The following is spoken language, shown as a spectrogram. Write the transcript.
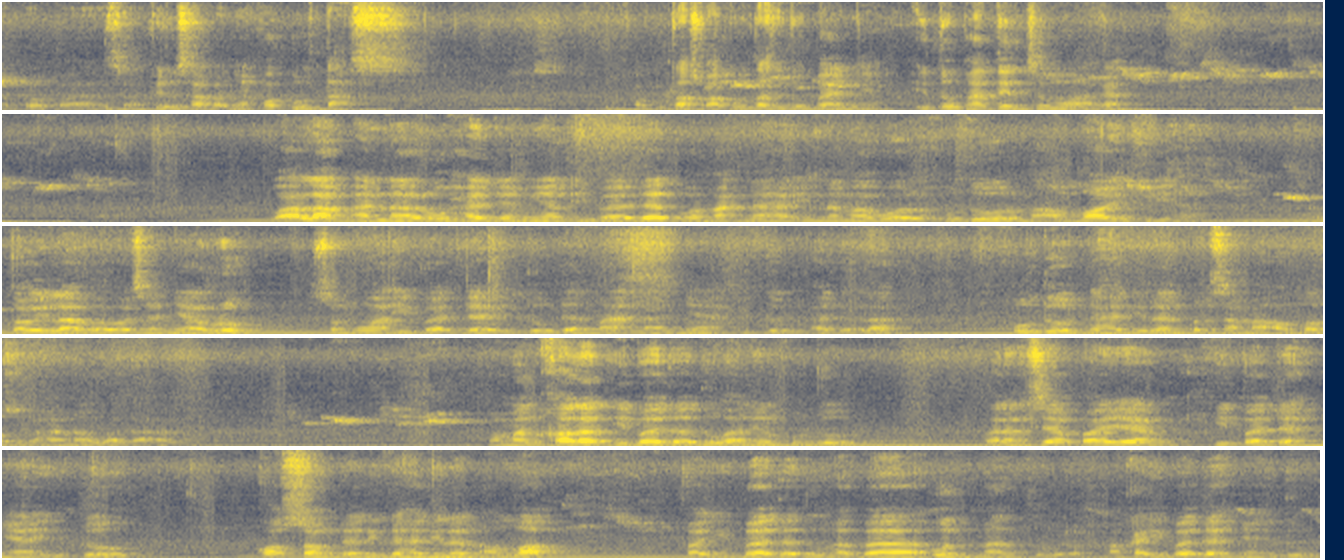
apa bahasa filsafatnya fakultas fakultas-fakultas itu banyak itu batin semua kan Walam anna ruha jami'al ibadat wa maknaha innama wal hudur ma'allahi fiha Ketahuilah bahwasanya ruh semua ibadah itu dan maknanya itu adalah hudur kehadiran bersama Allah Subhanahu wa taala. Faman khalat ibadatu anil hudur Barang siapa yang ibadahnya itu kosong dari kehadiran Allah, fa ibadatu habaun manthura. Maka ibadahnya itu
